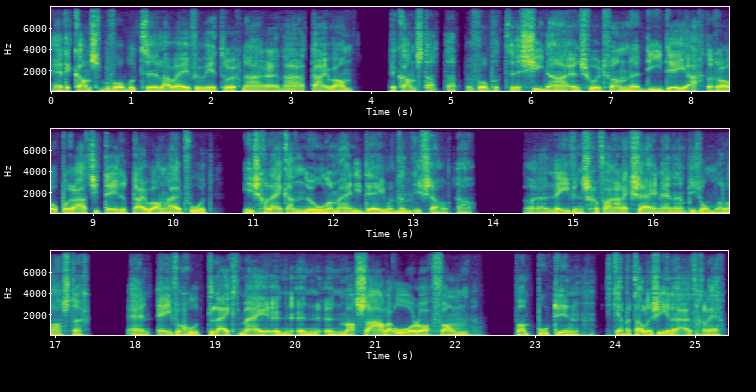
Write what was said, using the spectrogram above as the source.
Hè, De kans bijvoorbeeld, eh, laten we even weer terug naar, eh, naar Taiwan. De kans dat, dat bijvoorbeeld eh, China een soort van D-Day-achtige operatie tegen Taiwan uitvoert, is gelijk aan nul naar mijn idee, want Mhm. dat is zo, zou eh, levensgevaarlijk zijn en bijzonder lastig. En evengoed lijkt mij een, een, een massale oorlog van, van Poetin. Ik heb het al eens eerder uitgelegd.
